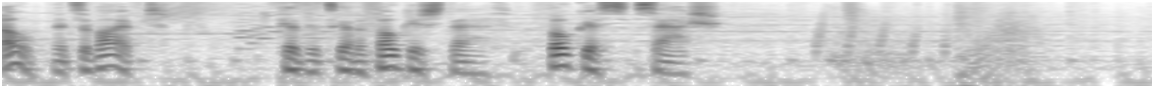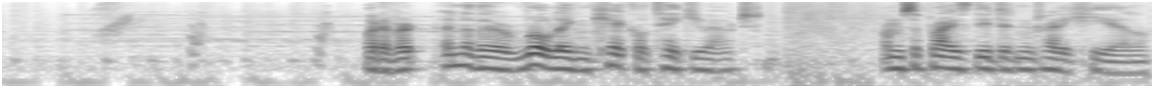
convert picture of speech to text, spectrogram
Oh, it survived. Because it's got a focus, focus sash. Whatever, another rolling kick will take you out. I'm surprised he didn't try to heal.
